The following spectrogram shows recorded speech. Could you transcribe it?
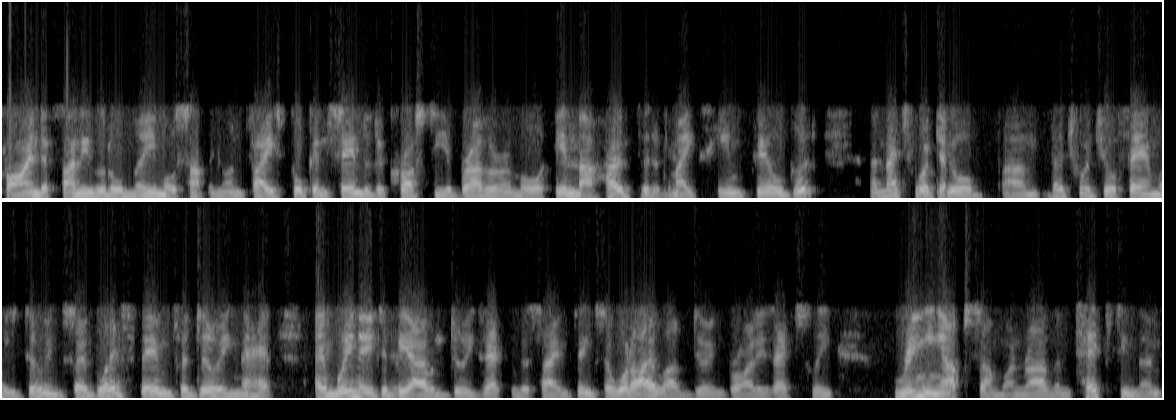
find a funny little meme or something on Facebook and send it across to your brother-in-law in the hope that it makes him feel good? And that's what your um, that's what your family's doing. So bless them for doing that, and we need to be able to do exactly the same thing. So what I love doing, Brian, is actually ringing up someone rather than texting them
